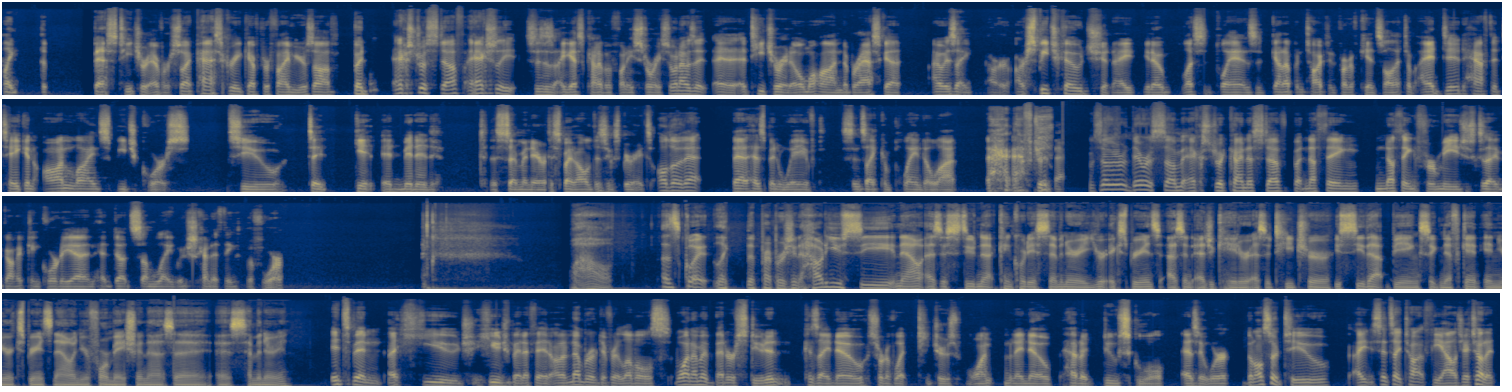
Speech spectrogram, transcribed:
like the best teacher ever. So I passed Greek after five years off. But extra stuff, I actually, this is, I guess, kind of a funny story. So when I was a, a teacher in Omaha, Nebraska, I was like our, our speech coach and I, you know, lesson plans and got up and talked in front of kids all that time. I did have to take an online speech course to to get admitted to the seminary despite all of this experience. Although that that has been waived since I complained a lot after that. So there, there was some extra kind of stuff, but nothing, nothing for me, just because I had gone to Concordia and had done some language kind of things before. Wow, that's quite like the preparation. How do you see now, as a student at Concordia Seminary, your experience as an educator, as a teacher? You see that being significant in your experience now and your formation as a, a seminarian? It's been a huge, huge benefit on a number of different levels. One, I'm a better student because I know sort of what teachers want and I know how to do school, as it were. But also, two, I since I taught theology, I taught a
